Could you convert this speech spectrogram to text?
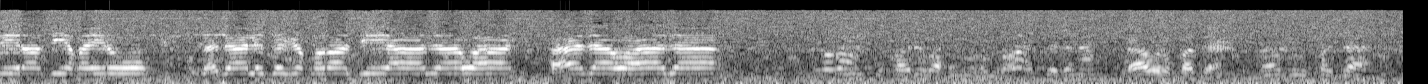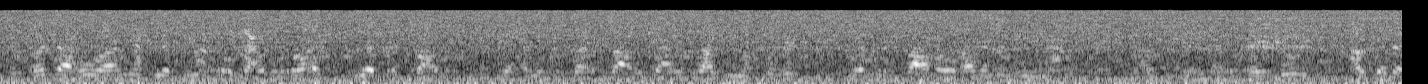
في راسه غيره. وكذلك شق رأسه هذا وهذا وهذا. يقول البخاري رحمه الله. حدثنا باب القطع باب القزع. القزع هو أن يحلق بعض الرأس ويترك بعضه يحلق بعض شعر الرأس من الطفل ويترك بعضه. وهذا منهي عنه فيقول هكذا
